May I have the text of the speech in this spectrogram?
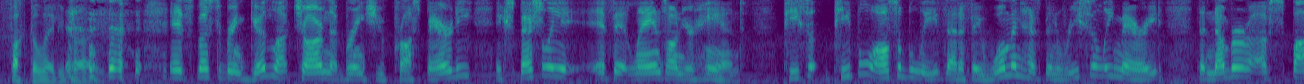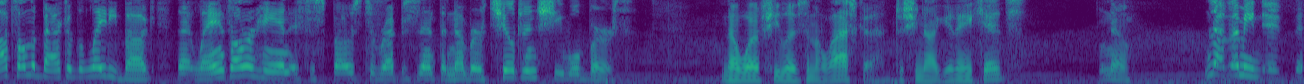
Fuck the ladybug. it's supposed to bring good luck charm that brings you prosperity, especially if it lands on your hand. People also believe that if a woman has been recently married, the number of spots on the back of the ladybug that lands on her hand is supposed to represent the number of children she will birth. now, what if she lives in Alaska? Does she not get any kids? No. No, I mean, if,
